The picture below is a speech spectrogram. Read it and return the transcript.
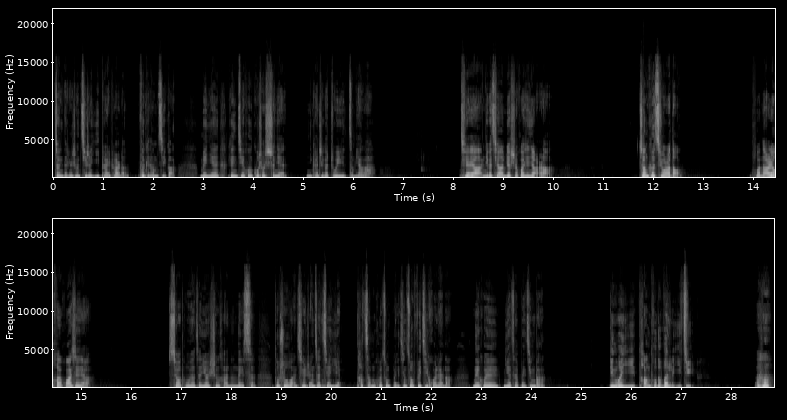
将你的人生切成一片一片的，分给他们几个，每年跟你结婚过上十年，你看这个主意怎么样啊？”姐呀，你可千万别使坏心眼儿了。张可求儿道：“我哪有很花心呀？”小童呀，在医院生孩子的那次，都说晚晴人在建业，他怎么会从北京坐飞机回来呢？那回你也在北京吧？丁文怡唐突的问了一句：“啊？”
